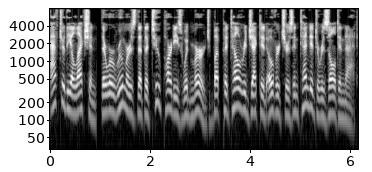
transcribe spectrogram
After the election, there were rumours that the two parties would merge but Patel rejected overtures intended to result in that.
